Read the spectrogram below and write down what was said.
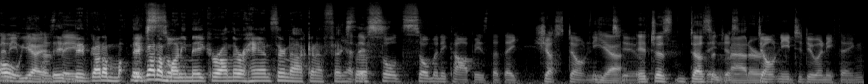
I Oh, mean, yeah, they, they've, they've got a they've, they've got a sold- moneymaker on their hands they're not going to fix Yeah, they've sold so many copies that they just don't need yeah to. it just doesn't just matter Don't need to do anything.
